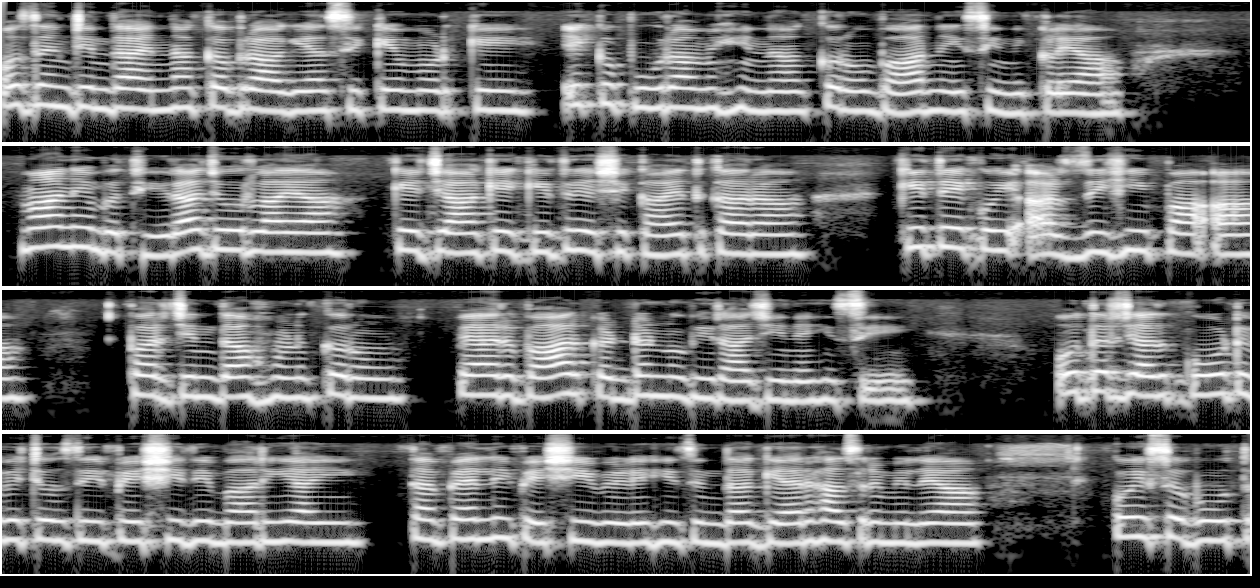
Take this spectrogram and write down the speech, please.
ਉਸ ਦਿਨ ਜਿੰਦਾ ਇੰਨਾ ਘਬਰਾ ਗਿਆ ਸੀ ਕਿ ਮੁੜ ਕੇ ਇੱਕ ਪੂਰਾ ਮਹੀਨਾ ਘਰੋਂ ਬਾਹਰ ਨਹੀਂ ਸੀ ਨਿਕਲਿਆ। ਮਾਂ ਨੇ ਬਥੇਰਾ ਜ਼ੋਰ ਲਾਇਆ ਕਿ ਜਾ ਕੇ ਕਿਧਰੇ ਸ਼ਿਕਾਇਤ ਕਰਾ, ਕਿਤੇ ਕੋਈ ਅਰਜ਼ੀ ਹੀ ਪਾ ਆ, ਪਰ ਜਿੰਦਾ ਹੁਣ ਘਰੋਂ ਪੈਰ ਬਾਹਰ ਕੱਢਣ ਨੂੰ ਵੀ ਰਾਜੀ ਨਹੀਂ ਸੀ। ਉਧਰ ਜਦ ਕੋਰਟ ਵਿੱਚ ਉਸ ਦੀ ਪੇਸ਼ੀ ਦੀ ਵਾਰੀ ਆਈ ਤਾਂ ਪਹਿਲੀ ਪੇਸ਼ੀ ਵੇਲੇ ਹੀ ਜਿੰਦਾ ਗੈਰ ਹਾਜ਼ਰ ਮਿਲਿਆ। ਕੋਈ ਸਬੂਤ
